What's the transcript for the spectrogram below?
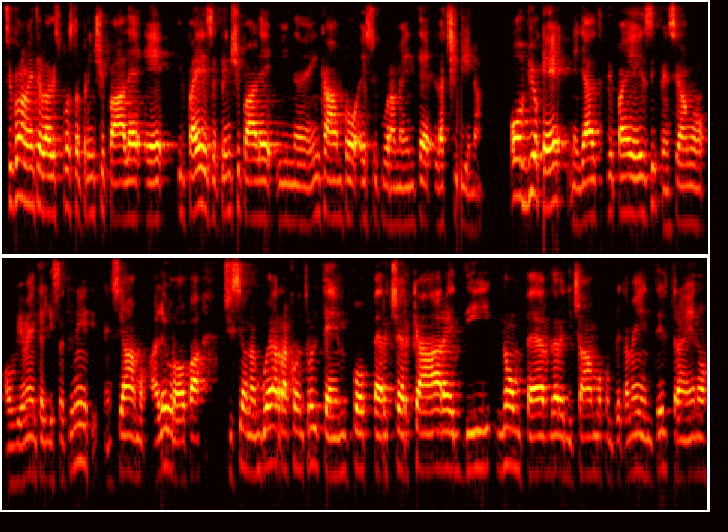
sicuramente la risposta principale è il paese principale in, in campo è sicuramente la Cina. Ovvio che negli altri paesi, pensiamo ovviamente agli Stati Uniti, pensiamo all'Europa, ci sia una guerra contro il tempo per cercare di non perdere, diciamo, completamente il treno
